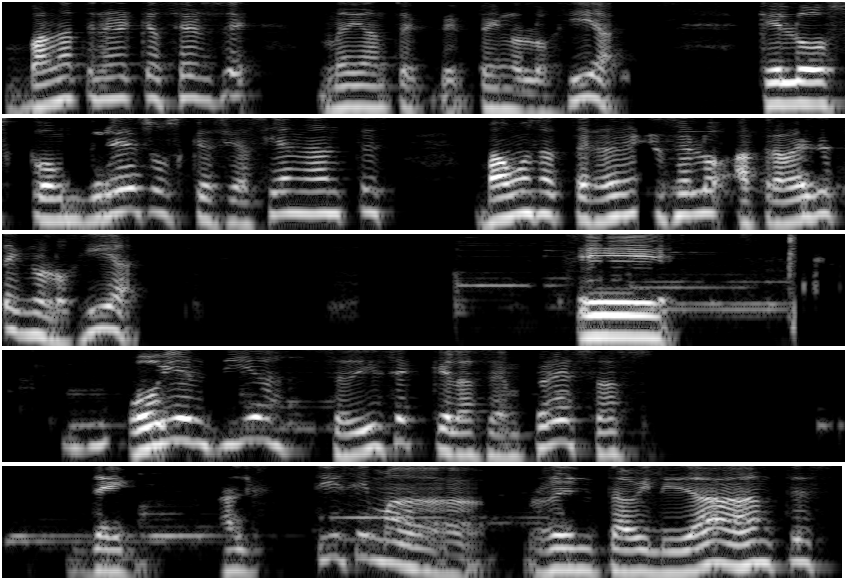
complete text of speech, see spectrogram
van a tener que hacerse mediante tecnología, que los congresos que se hacían antes vamos a tener que hacerlo a través de tecnología. Eh, hoy en día se dice que las empresas de altísima rentabilidad antes,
